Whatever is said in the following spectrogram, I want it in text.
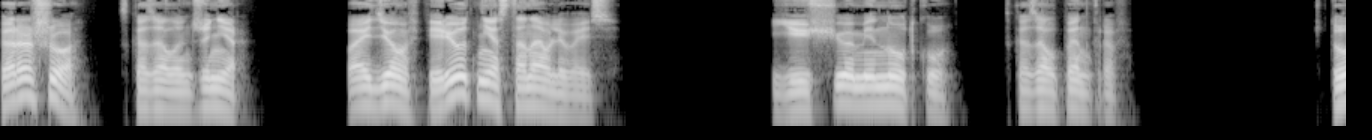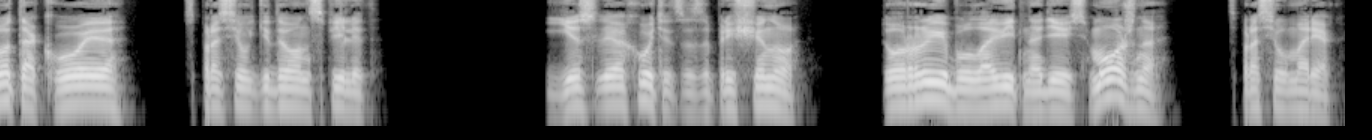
«Хорошо», — сказал инженер. «Пойдем вперед, не останавливаясь». «Еще минутку», — сказал Пенкроф. «Что такое?» — спросил Гидеон Спилет. «Если охотиться запрещено, то рыбу ловить, надеюсь, можно?» — спросил моряк.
